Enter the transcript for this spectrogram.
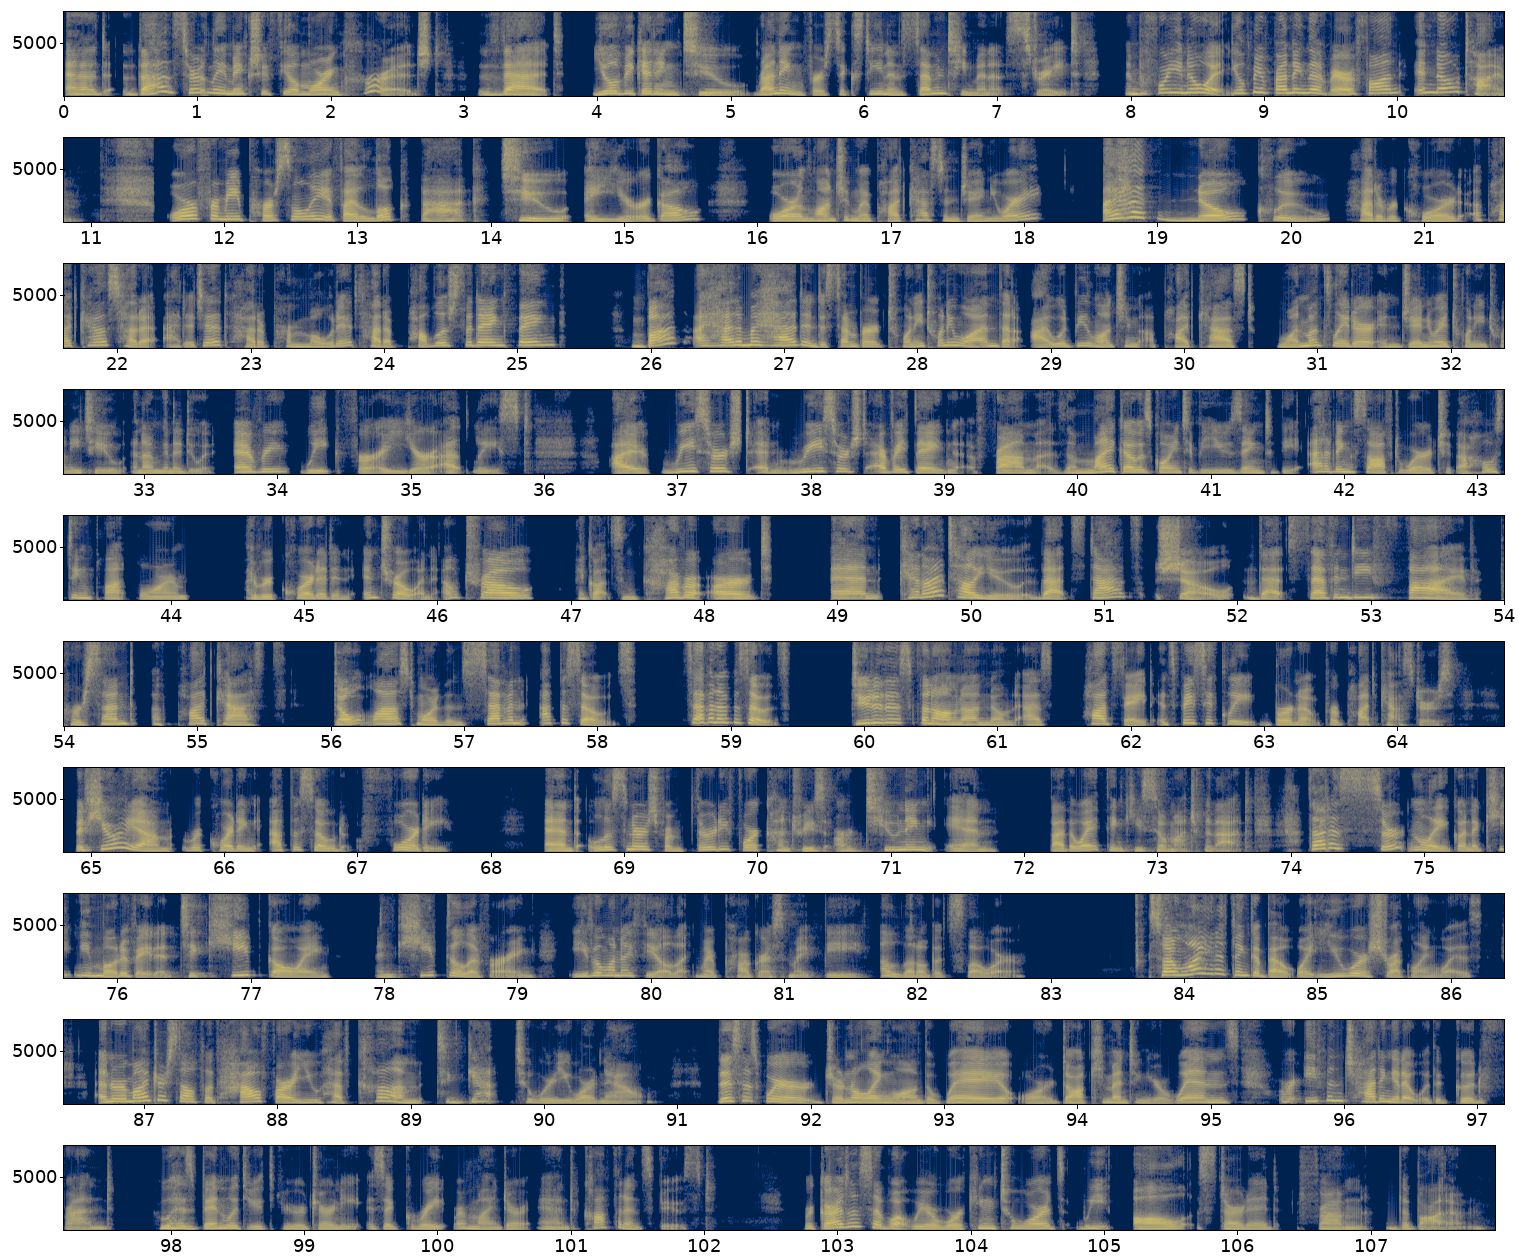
And that certainly makes you feel more encouraged that you'll be getting to running for 16 and 17 minutes straight. And before you know it, you'll be running that marathon in no time. Or for me personally, if I look back to a year ago or launching my podcast in January, I had no clue how to record a podcast, how to edit it, how to promote it, how to publish the dang thing. But I had in my head in December 2021 that I would be launching a podcast one month later in January 2022, and I'm going to do it every week for a year at least. I researched and researched everything from the mic I was going to be using to the editing software to the hosting platform. I recorded an intro and outro. I got some cover art. And can I tell you that stats show that 75% of podcasts don't last more than seven episodes. Seven episodes. Due to this phenomenon known as pod fade, it's basically burnout for podcasters. But here I am recording episode 40, and listeners from 34 countries are tuning in. By the way, thank you so much for that. That is certainly going to keep me motivated to keep going and keep delivering, even when I feel like my progress might be a little bit slower. So I want you to think about what you were struggling with and remind yourself of how far you have come to get to where you are now. This is where journaling along the way, or documenting your wins, or even chatting it out with a good friend who has been with you through your journey is a great reminder and confidence boost. Regardless of what we are working towards, we all started from the bottom.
